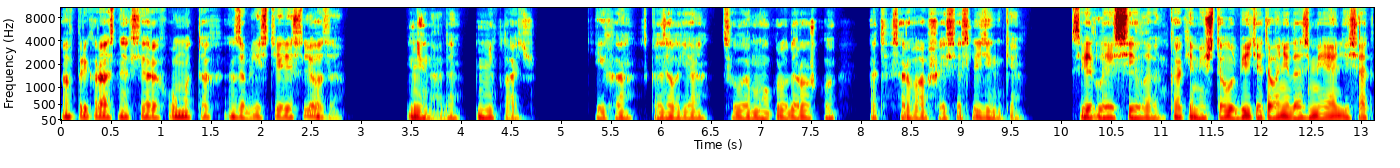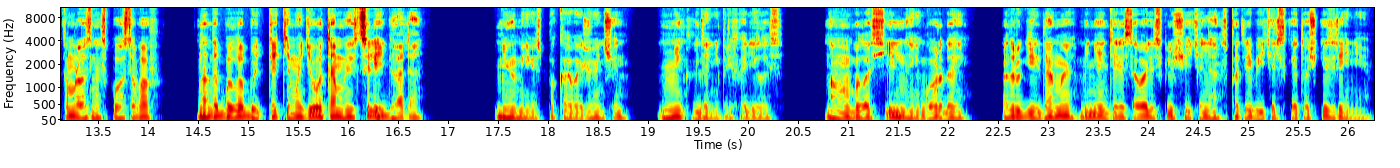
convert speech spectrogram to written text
а в прекрасных серых омутах заблестели слезы. «Не надо, не плачь», – тихо сказал я, целуя мокрую дорожку от сорвавшейся слезинки. Светлые силы, как я мечтал убить этого недозмея десятком разных способов. Надо было быть таким идиотом и исцелить гада. Не умею успокаивать женщин. Никогда не приходилось. Мама была сильной и гордой, а другие дамы меня интересовали исключительно с потребительской точки зрения.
